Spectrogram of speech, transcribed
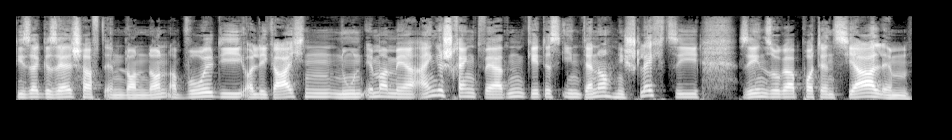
dieser Gesellschaft in London. Obwohl die Oligarchen nun immer mehr eingeschränkt werden, geht es ihnen dennoch nicht schlecht. Sie sehen sogar Potenzial im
